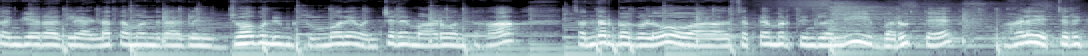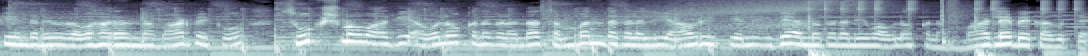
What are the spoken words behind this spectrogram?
ತಂಗಿಯರಾಗಲಿ, ಅಣ್ಣ ತಮ್ಮಂದಿರಾಗಲಿ. ನಿಜವಾಗೂ ನಿಮ್ಗೆ ತುಂಬಾ ವಂಚನೆ ಮಾಡುವಂತಹ ಸಂದರ್ಭಗಳು ಸೆಪ್ಟೆಂಬರ್ ತಿಂಗಳಲ್ಲಿ ಬರುತ್ತೆ. ಬಹಳ ಎಚ್ಚರಿಕೆಯಿಂದ ನೀವು ವ್ಯವಹಾರವನ್ನು ಮಾಡಬೇಕು. ಸೂಕ್ಷ್ಮವಾಗಿ ಅವಲೋಕನಗಳನ್ನು ಸಂಬಂಧಗಳಲ್ಲಿ ಯಾವ ರೀತಿಯಲ್ಲಿ ಇದೆ ಅನ್ನೋದನ್ನು ನೀವು ಅವಲೋಕನ ಮಾಡಲೇಬೇಕಾಗುತ್ತೆ.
